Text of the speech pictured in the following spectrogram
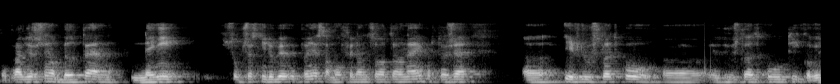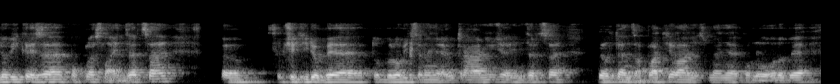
Popravdě řečeno, Bilten není v současné době úplně samofinancovatelný, protože uh, i v důsledku, uh, i v důsledku té covidové krize poklesla inzerce. Uh, v určitý době to bylo víceméně neutrální, že inzerce byl ten zaplatila, nicméně jako dlouhodobě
